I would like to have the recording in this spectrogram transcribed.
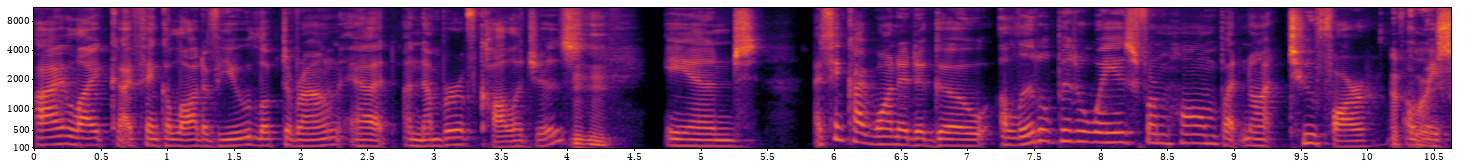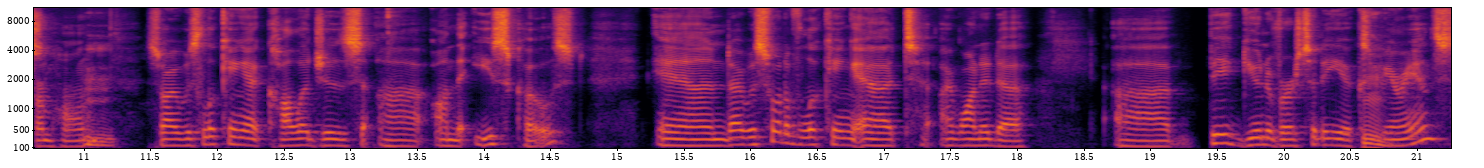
I, like I think a lot of you, looked around at a number of colleges, Mhm. and I think I wanted to go a little bit away from home, but not too far away from home. So I was looking at colleges uh, on the East Coast, and I was sort of looking at. I wanted a, a big university experience,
